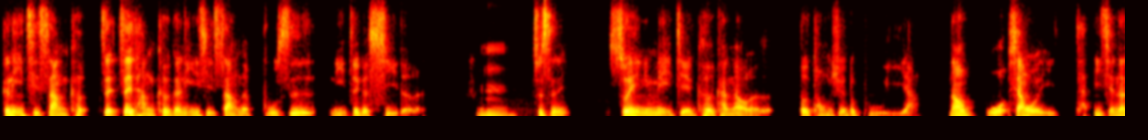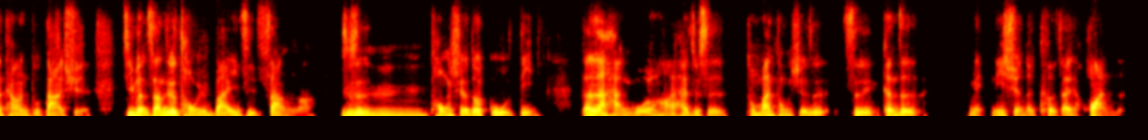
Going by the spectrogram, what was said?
跟你一起上课，这这堂课跟你一起上的不是你这个系的人，嗯，就是所以你每节课看到了。的同学都不一样，然后我像我以以前在台湾读大学，基本上就同一班一起上嘛，就是同学都固定。嗯、但是在韩国的话，他就是同班同学是是跟着每你选的课在换的，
